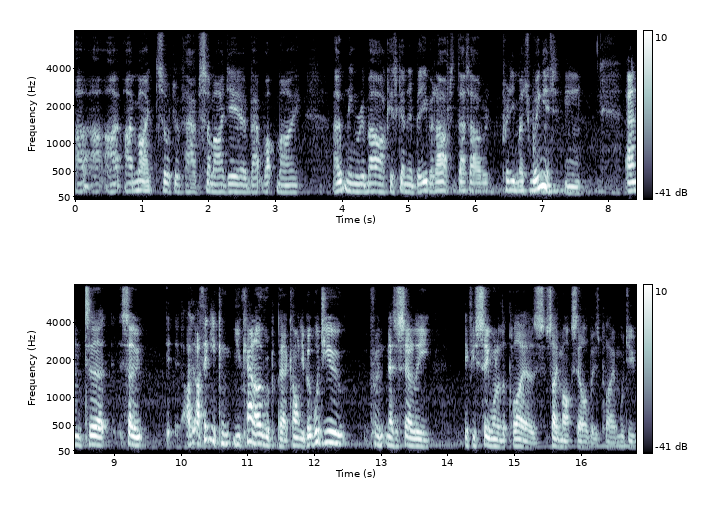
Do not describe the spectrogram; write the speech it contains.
I, I, I might sort of have some idea about what my opening remark is going to be, but after that I would pretty much wing it. And uh, so I, I think you can you can over prepare, can't you? But would you necessarily, if you see one of the players, say Mark Selby's playing, would you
